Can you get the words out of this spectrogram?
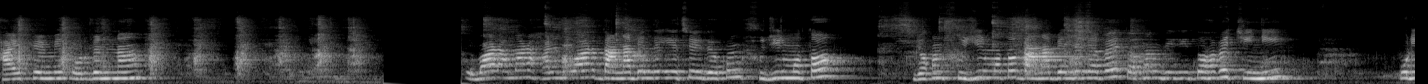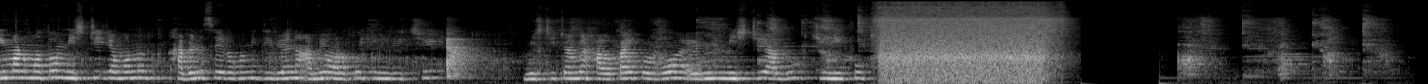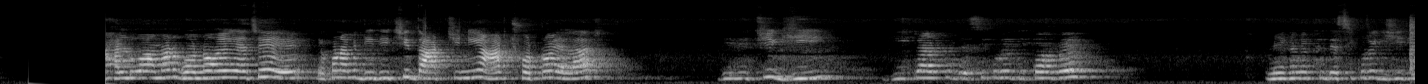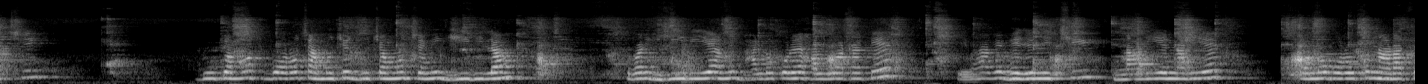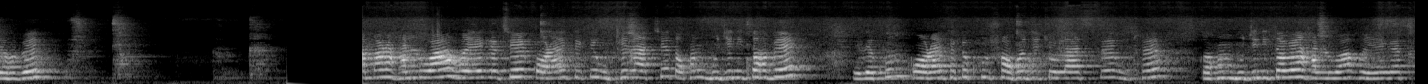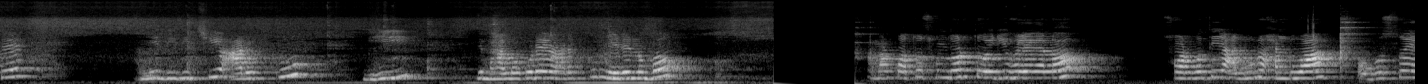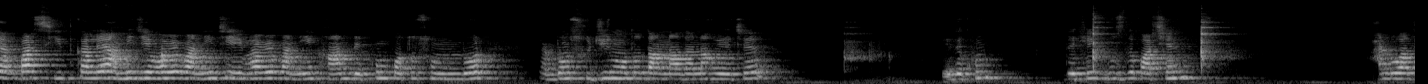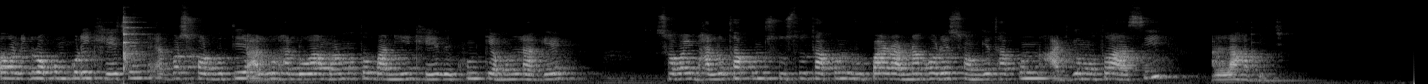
হাই ফ্লেমে করবেন না। এবার আমার হালুয়ার দানা বেঁধে গেছে দেখুন, সুজির মতো। যখন সুজির মতো দানা বেঁধে যাবে, তখন দিয়ে দিতে হবে চিনি। পরিমাণ মতো মিষ্টি যেমন খাবেন, সেরকমই দিবেন। আমি অল্পই চিনি দিচ্ছি। মিষ্টিটা আমি হালকাই করব। এমনি মিষ্টি, আলু, চিনি খুব। হালুয়া আমার ঘন হয়ে গেছে। এখন আমি দিয়ে দিচ্ছি দারচিনি আর ছোট এলাচ। দিয়ে দিচ্ছি ঘি। ঘিটা একটু বেশি করে দিতে হবে। আমি এখানে একটু বেশি করে ঘি দিচ্ছি। দু চামচ, বড় চামচের দু চামচ আমি ঘি দিলাম। এবার ঘি দিয়ে আমি ভালো করে হালুয়াটাকে এভাবে ভেজে নিচ্ছি। নাড়িয়ে নাড়িয়ে অনবরত নাড়াতে হবে। আমার হালুয়া হয়ে গেছে, কড়াই থেকে উঠে যাচ্ছে, তখন বুঝে নিতে হবে। এ দেখুন, কড়াই থেকে খুব সহজে চলে আসছে, উঠে তখন বুঝে নিতে হবে, হালুয়া হয়ে গেছে। আমি দিয়ে দিচ্ছি আর একটু ঘি যে ভালো করে আর একটু নেড়ে নেব। আমার কত সুন্দর তৈরি হয়ে গেল। শরবতি, আলুর হালুয়া, অবশ্যই একবার শীতকালে আমি যেভাবে বানিয়েছি, এইভাবে বানিয়ে খান। দেখুন কত সুন্দর, একদম সুজির মতো দানা দানা হয়েছে। এ দেখুন দেখেই বুঝতে পারছেন। হালুয়া তো অনেক রকম করে খেয়েছেন। একবার শরবতি আলু হালুয়া আমার মতো বানিয়ে খেয়ে দেখুন কেমন লাগে। সবাই ভালো থাকুন, সুস্থ থাকুন, রূপা রান্নাঘরের সঙ্গে থাকুন। আজকের মতো আসি। আল্লাহ হাফিজ।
